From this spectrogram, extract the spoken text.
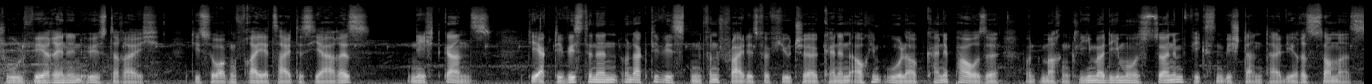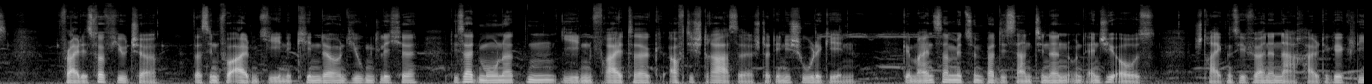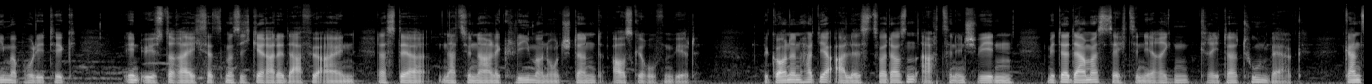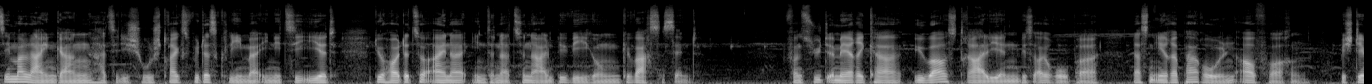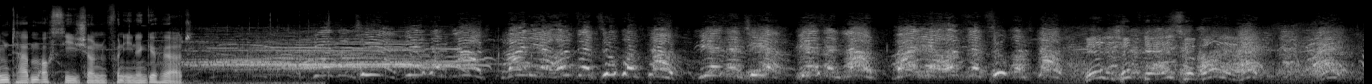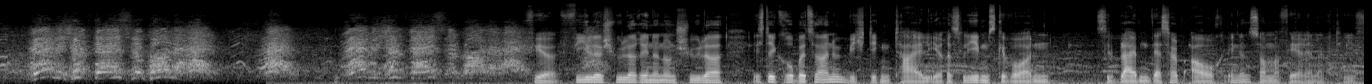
Schulferien in Österreich. Die sorgenfreie Zeit des Jahres? Nicht ganz. Die Aktivistinnen und Aktivisten von Fridays for Future kennen auch im Urlaub keine Pause und machen Klimademos zu einem fixen Bestandteil ihres Sommers. Fridays for Future, das sind vor allem jene Kinder und Jugendliche, die seit Monaten jeden Freitag auf die Straße statt in die Schule gehen. Gemeinsam mit Sympathisantinnen und NGOs streiken sie für eine nachhaltige Klimapolitik, in Österreich setzt man sich gerade dafür ein, dass der nationale Klimanotstand ausgerufen wird. Begonnen hat ja alles 2018 in Schweden mit der damals 16-jährigen Greta Thunberg. Ganz im Alleingang hat sie die Schulstreiks für das Klima initiiert, die heute zu einer internationalen Bewegung gewachsen sind. Von Südamerika über Australien bis Europa lassen ihre Parolen aufhorchen. Bestimmt haben auch Sie schon von ihnen gehört. Nicht hüpft, der ist für Kohle. Hey! Für viele Schülerinnen und Schüler ist die Gruppe zu einem wichtigen Teil ihres Lebens geworden. Sie bleiben deshalb auch in den Sommerferien aktiv.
